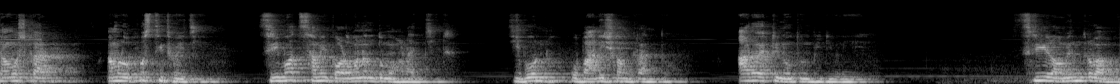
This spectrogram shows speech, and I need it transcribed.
নমস্কার, আমরা উপস্থিত হয়েছি শ্রীমৎ স্বামী পরমানন্দ মহারাজজির জীবন ও বাণী সংক্রান্ত আরও একটি নতুন ভিডিও নিয়ে। শ্রী রমেন্দ্রবাবু,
